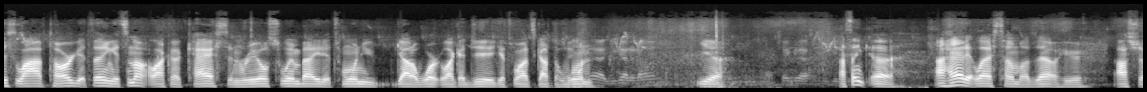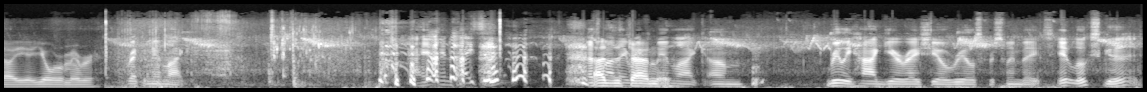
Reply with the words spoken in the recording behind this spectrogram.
This live target thing, it's not like a cast and reel swim bait. It's one you got to work like a jig. That's why it's got the Check one. it out. You got it on? Yeah, I'll check it out. I think uh, I had it last time I was out here. I'll show you. You'll remember. recommend like I hit in the face. That's I why they trying to- recommend like um really high gear ratio reels for swim baits. It looks good.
